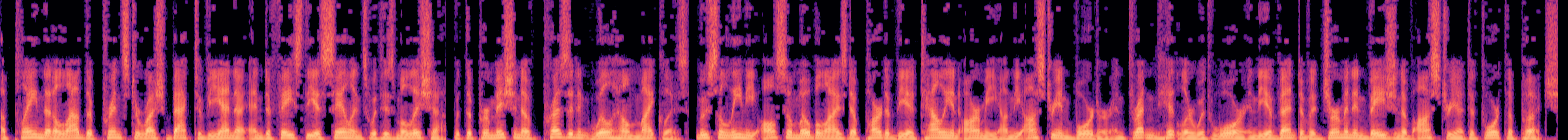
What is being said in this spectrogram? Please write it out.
a plane that allowed the prince to rush back to Vienna and deface the assailants with his militia. With the permission of President Wilhelm Miklas, Mussolini also mobilized a part of the Italian army on the Austrian border and threatened Hitler with war in the event of a German invasion of Austria to thwart the putsch.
